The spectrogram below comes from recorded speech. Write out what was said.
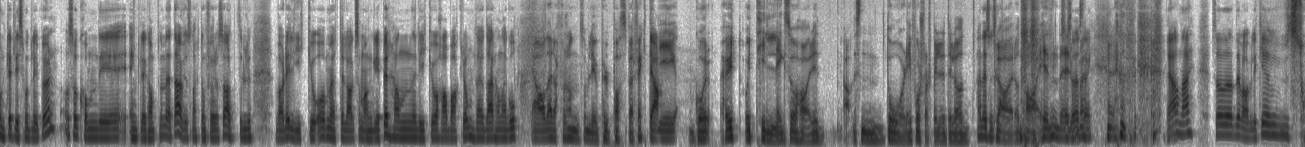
ordentlig frisk mot Liverpool, og så kom de enkle kampene. Men dette har vi jo snakket om før også, at Vardy liker jo å møte lag som angriper. Han liker jo å ha bakrom, det er jo der han er god. Ja, og det er derfor sånn som Liverpool passer perfekt. Ja. De går høyt, og i tillegg så har de ja, nesten dårlige forsvarsspillere til å Nei, det klare å ta inn det rommet. streng. ja, nei. Så det var vel ikke så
